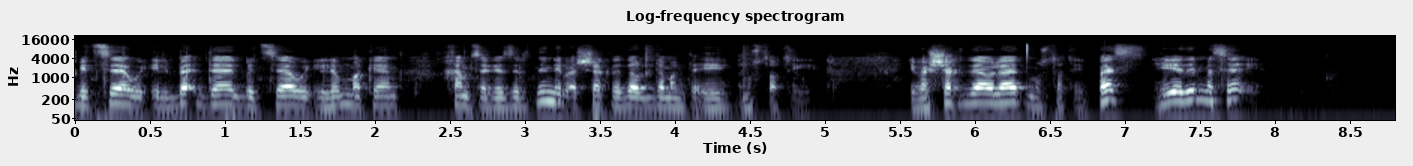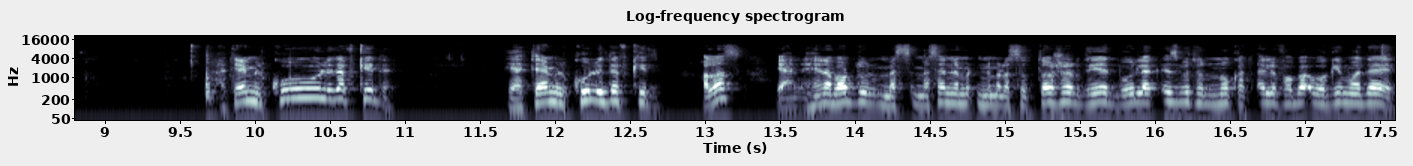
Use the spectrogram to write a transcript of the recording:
بتساوي الباء د بتساوي اللي هم كام؟ 5 جذر 2 يبقى الشكل ده قدامك ده إيه؟ مستطيل. يبقى الشكل ده يا أولاد مستطيل. بس هي دي المسائل. هتعمل كل ده في كده. هتعمل كل ده في كده. خلاص؟ يعني هنا برضو مثلا نمرة 16 ديت بيقول لك اثبت النقط ألف وباء وجيم ودال.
